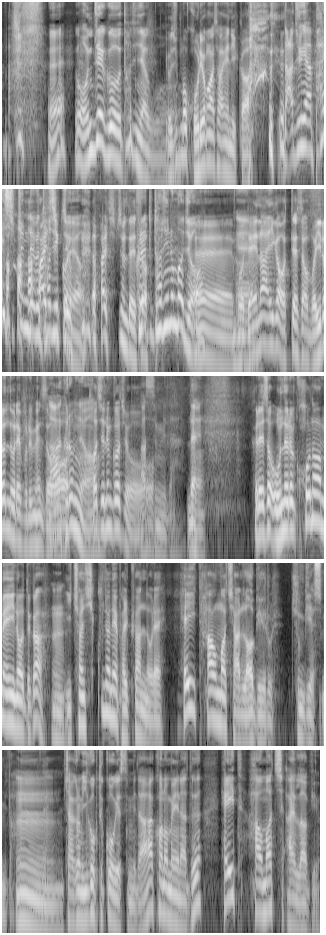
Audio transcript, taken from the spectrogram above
예? 그거 언제 그 터지냐고. 요즘 뭐 고령화 사회니까 나중에 한 80쯤 되면 터질 80쯤, 거예요. 80쯤 돼서. 그래도 터지는 거죠. 네, 네. 뭐내 나이가 어때서 뭐 이런 노래 부르면서 아, 그럼요. 터지는 거죠. 맞습니다. 네. 그래서 오늘은 코너 메이너드가 음. 2019년에 발표한 노래 Hate How Much I Love You를 준비했습니다. 음, 자 그럼 이 곡 듣고 오겠습니다. 코너 메이너드 Hate How Much I Love You.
